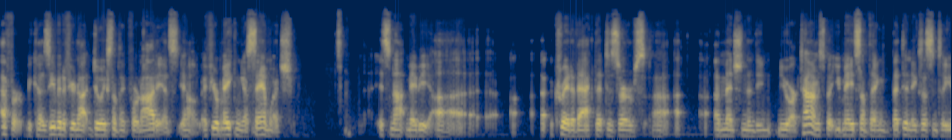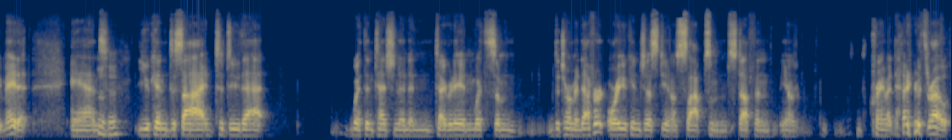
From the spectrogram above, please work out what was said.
effort because even if you're not doing something for an audience you know if you're making a sandwich it's not maybe a, a creative act that deserves uh, a mention in the New York Times, but you made something that didn't exist until you made it, and mm-hmm. you can decide to do that with intention and integrity and with some determined effort, or you can just you know slap some stuff and you know cram it down your throat.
